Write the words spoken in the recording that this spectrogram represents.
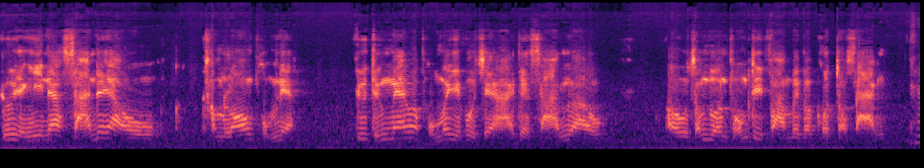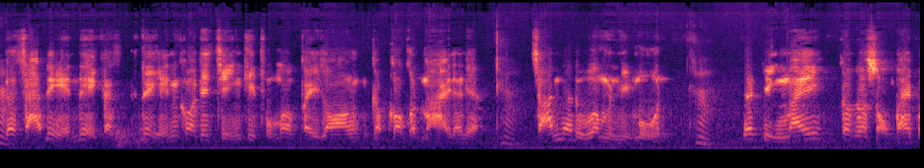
คืออย่างนี้นะศาลได้เอาคำร้องผมเนี่ย คือถึงแม้ว่าผมไม่ใช่ผู้เสียหายแต่ศาลเอาเอาสำนวนผมที่ฟาร์มไปปรากฏต่อศาลค่ะแล้วศาลได้เห็นได้เอกได้เห็นข้อเท็จจริงที่ผมเอาไปร้องกับข้อกฎหมายแล้วเนี่ยค่ะศาลก็ดูว่ามันมีมูล ค่ะ แล้วจริงไหมก็ก็ส่งไปให้ป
